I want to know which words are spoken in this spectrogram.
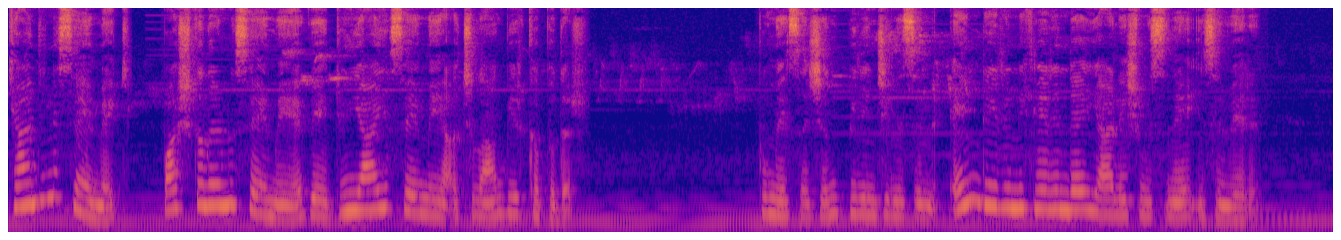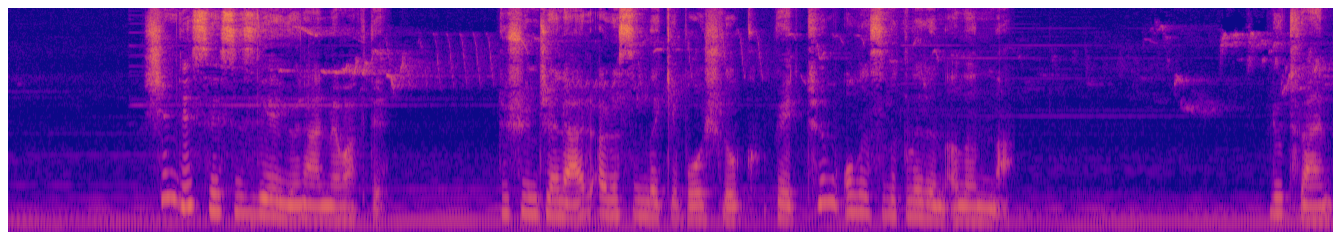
Kendini sevmek, başkalarını sevmeye ve dünyayı sevmeye açılan bir kapıdır. Bu mesajın bilincinizin en derinliklerinde yerleşmesine izin verin. Şimdi sessizliğe yönelme vakti. Düşünceler arasındaki boşluk ve tüm olasılıkların alanına. Lütfen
